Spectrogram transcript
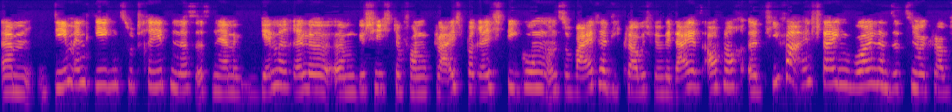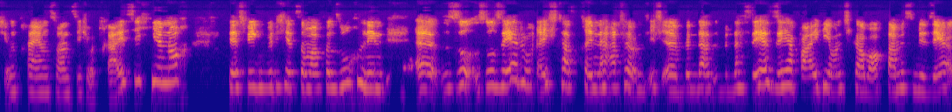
ähm, dem entgegenzutreten. Das ist eine generelle ähm, Geschichte von Gleichberechtigung und so weiter, die, glaube ich, wenn wir da jetzt auch noch äh, tiefer einsteigen wollen, dann sitzen wir, glaube ich, um 23.30 Uhr hier noch. Deswegen würde ich jetzt nochmal versuchen, den, äh, so, so sehr du recht hast, Renate, und ich äh, bin, da, bin da sehr, sehr bei dir und ich glaube, auch da müssen wir sehr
